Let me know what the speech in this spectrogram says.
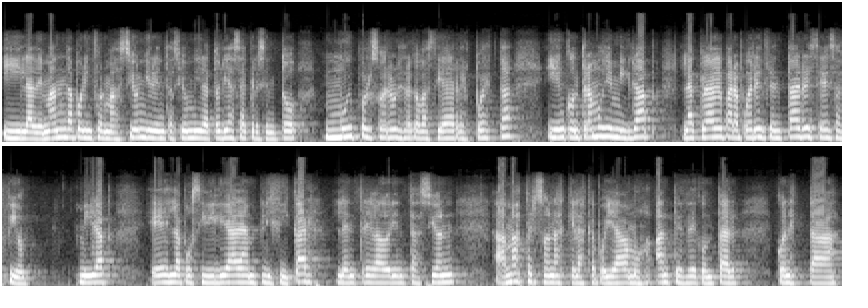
y la demanda por información y orientación migratoria se acrecentó muy por sobre nuestra capacidad de respuesta y encontramos en Migrap la clave para poder enfrentar ese desafío. Migrap es la posibilidad de amplificar la entrega de orientación a más personas que las que apoyábamos antes de contar con esta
